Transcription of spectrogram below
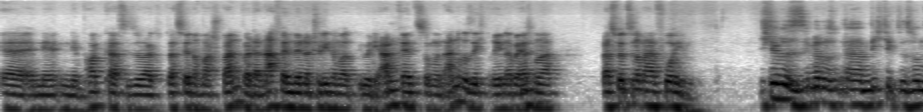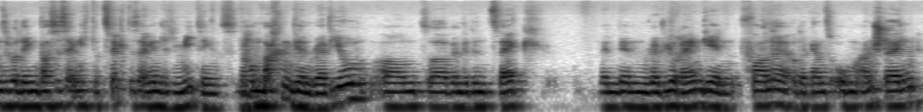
äh, in, in, dem Podcast, die du sagst, das wäre nochmal spannend, weil danach werden wir natürlich nochmal über die Angrenzung und andere Sicht reden, aber mhm. erstmal, was würdest du nochmal hervorheben? Ich glaube, es ist immer äh, wichtig, dass wir uns überlegen, was ist eigentlich der Zweck des eigentlichen Meetings? Warum mhm. machen wir ein Review? Und äh, wenn wir den Zweck wenn wir in ein Review reingehen, vorne oder ganz oben ansteigen,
